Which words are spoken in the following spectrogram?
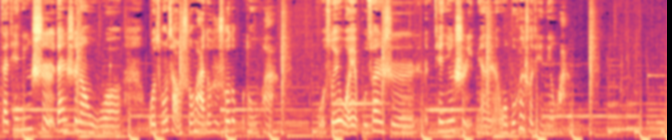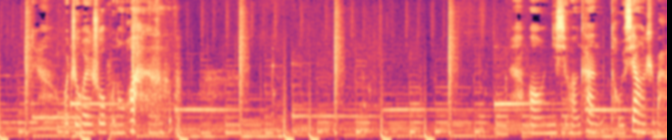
在天津市，但是呢，我我从小说话都是说的普通话，我所以我也不算是天津市里面的人，我不会说天津话。我只会说普通话。哦，你喜欢看头像是吧？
